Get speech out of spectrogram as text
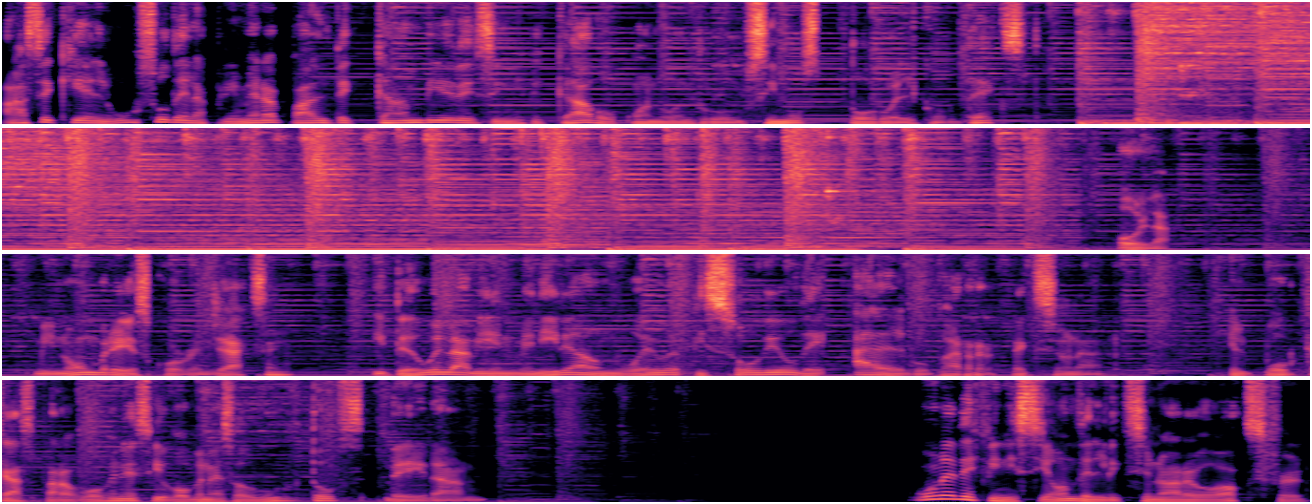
hace que el uso de la primera parte cambie de significado cuando introducimos todo el contexto. Hola, mi nombre es Corbin Jackson y te doy la bienvenida a un nuevo episodio de Algo para Reflexionar, el podcast para jóvenes y jóvenes adultos de Irán. Una definición del diccionario Oxford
